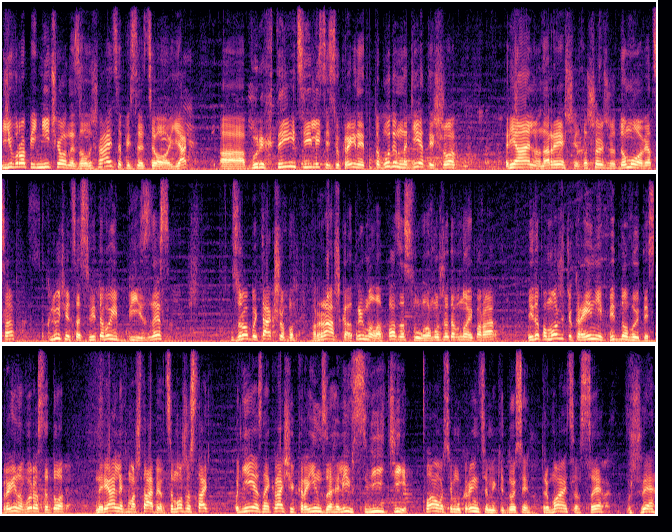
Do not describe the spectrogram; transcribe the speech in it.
Європі нічого не залишається після цього, як а, берегти цілісність України. Тобто будемо надіятися, що реально нарешті за щось же домовляться, включиться світовий бізнес, зробить так, щоб Рашка отримала по заслугам уже давно і пора, і допоможуть Україні відновитись. Україна виросте до нереальних масштабів. Це може стати однією з найкращих країн взагалі в світі. Слава всім українцям, які досі тримаються. Все вже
